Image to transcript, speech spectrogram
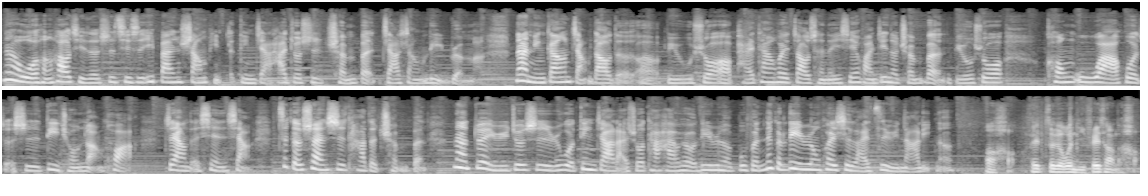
那我很好奇的是，其实一般商品的定价它就是成本加上利润嘛？那您刚刚讲到的呃，比如说呃排碳会造成的一些环境的成本，比如说。空污啊，或者是地球暖化这样的现象，这个算是它的成本。那对于就是如果定价来说，它还会有利润的部分，那个利润会是来自于哪里呢？哦，好，哎，这个问题非常的好。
